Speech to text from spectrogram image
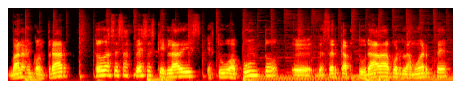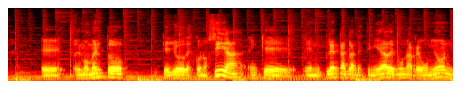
van a encontrar todas esas veces que Gladys estuvo a punto eh, de ser capturada por la muerte, el momento que yo desconocía, en que en plena clandestinidad, en una reunión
